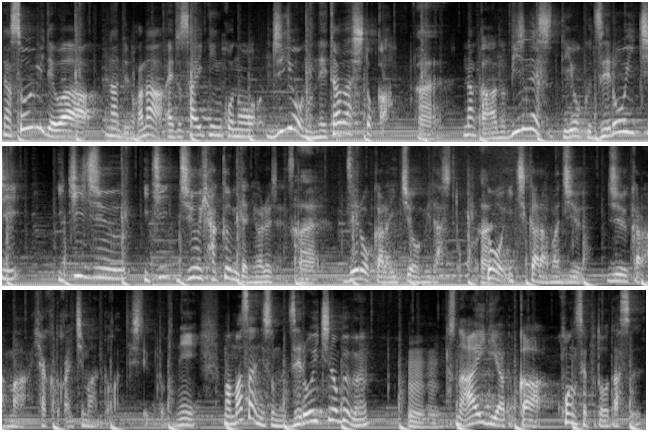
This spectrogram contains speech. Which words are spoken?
うん、そういう意味ではなんていうのかな、えっと、最近この事業のネタ出しとか、なんかあのビジネスってよく01 1 10 100みたいに言われるじゃないですか、はい、0から1を生み出すところと、はい、1からまあ10、10からまあ100とか1万とかってしていくときに、まあ、まさにその01の部分、うんうん、そのアイディアとかコンセプトを出す。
